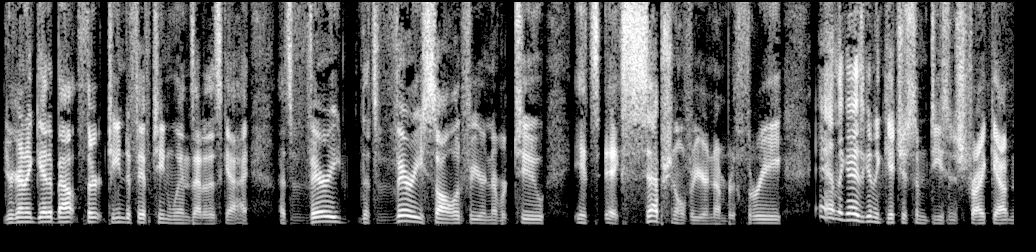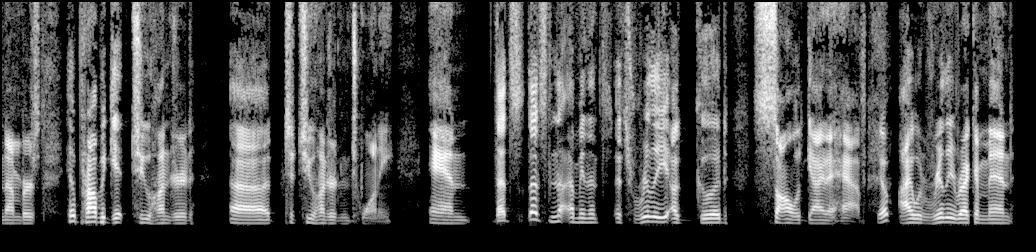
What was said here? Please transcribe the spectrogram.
You're going to get about 13 to 15 wins out of this guy. That's very that's very solid for your number 2. It's exceptional for your number 3. And the guy's going to get you some decent strikeout numbers. He'll probably get 200 uh, to 220. And that's that's not, I mean that's it's really a good solid guy to have. Yep. I would really recommend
